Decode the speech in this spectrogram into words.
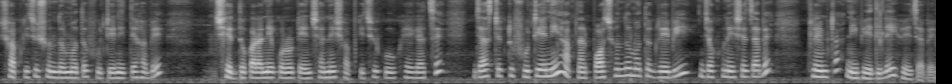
সব কিছু সুন্দর মতো ফুটিয়ে নিতে হবে। সেদ্ধ করা নিয়ে কোনো টেনশান নেই সব কিছু কুক হয়ে গেছে। জাস্ট একটু ফুটিয়ে নিয়ে আপনার পছন্দ মতো গ্রেভি যখন এসে যাবে ফ্লেমটা নিভিয়ে দিলেই হয়ে যাবে।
